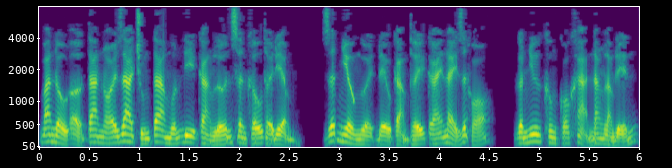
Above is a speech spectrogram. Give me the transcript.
Ban đầu ở ta nói ra chúng ta muốn đi càng lớn sân khấu thời điểm, rất nhiều người đều cảm thấy cái này rất khó, gần như không có khả năng làm đến.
